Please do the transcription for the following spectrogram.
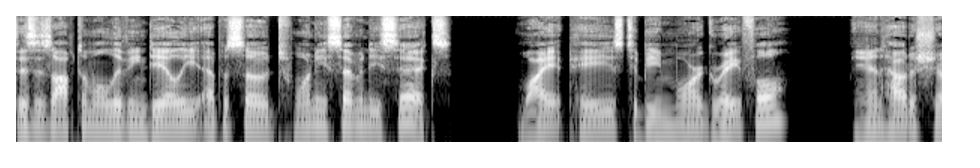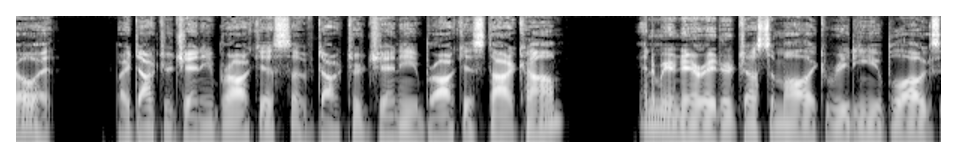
This is Optimal Living Daily, episode 2076 Why It Pays to Be More Grateful and How to Show It by Dr. Jenny Brockis of drjennybrockis.com. And I'm your narrator, Justin Malik, reading you blogs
